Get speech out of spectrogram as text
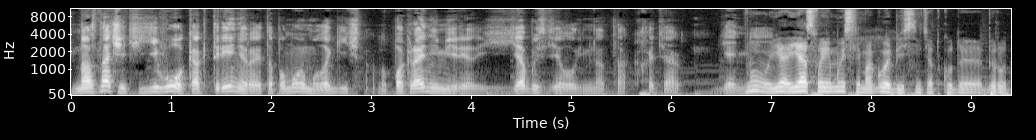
Назначить его как тренера, это, по-моему, логично. Ну, по крайней мере, я бы сделал именно так. Хотя я не... Ну, я, я свои мысли могу объяснить, откуда берут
